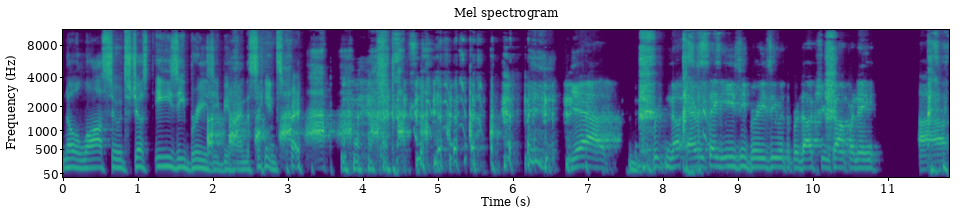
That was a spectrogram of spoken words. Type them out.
no lawsuits, just easy breezy behind the scenes, right? yeah, no, everything easy breezy with the production company. Uh,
